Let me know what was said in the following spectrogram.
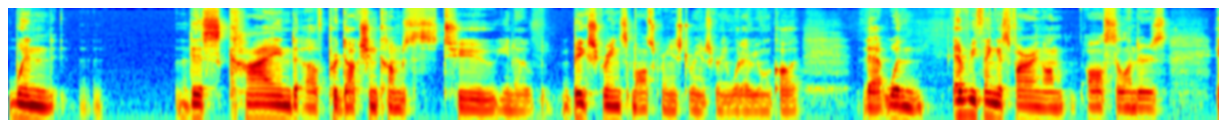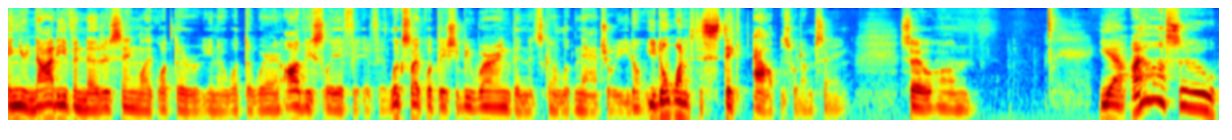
when this kind of production comes to you know big screen, small screen, stream screen, whatever you want to call it, that when everything is firing on all cylinders and you're not even noticing like what they're you know what they're wearing obviously if, if it looks like what they should be wearing then it's going to look natural. You don't you don't want it to stick out is what i'm saying. So um yeah i also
